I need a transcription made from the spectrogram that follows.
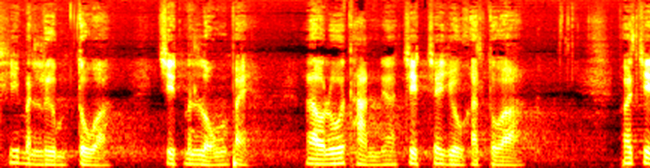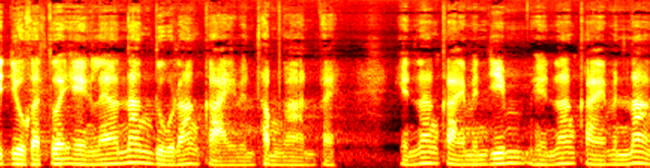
ที่มันลืมตัว จิตมันหลงไป เรารู้ทันเนี่ยจิตจะอยู่กับตัวพอจิตอยู่กับตัวเองแล้วนั่งดูร่างกายมันทำงานไป เห็นร่างกายมันยิ้ม เห็นร่างกายมันนั่ง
